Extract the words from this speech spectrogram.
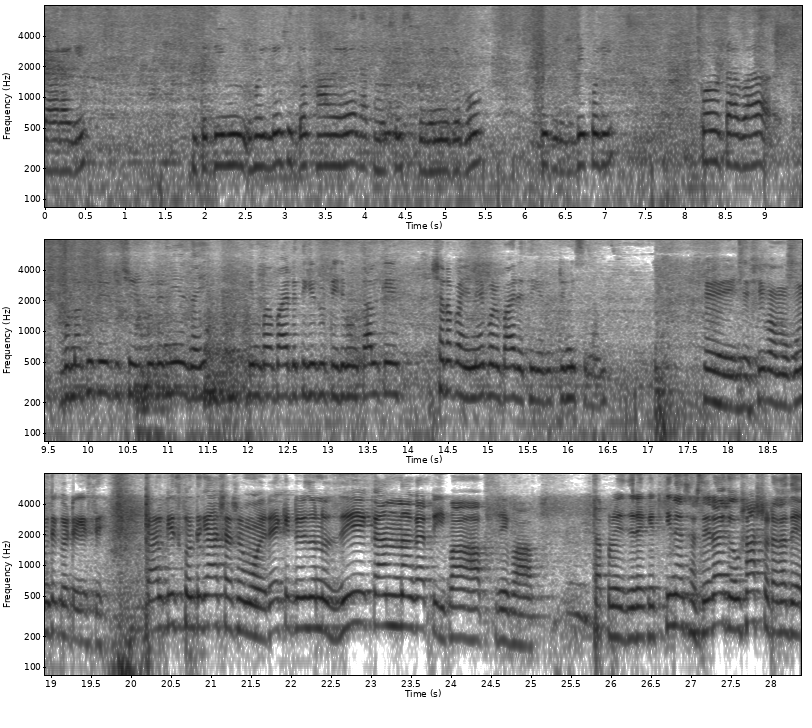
যাওয়ার আগে। তো ডিম হইলে সিদ্ধ খাওয়া হয়ে, তারপর হচ্ছে স্কুলে নিয়ে যাব, টিফিন রেডি করি। পরোটা বা বোনা থেকে শেষ করে নিয়ে যাই, কিংবা বাইরে থেকে রুটি, যেমন কালকে সারা পাই নাই, পরে বাইরে থেকে রুটি নিয়েছিলাম ঘুম থেকে উঠে গেছে। কালকে স্কুল থেকে আসার সময়, র্যাকেটের জন্য যে কান্নাকাটি বাপ রে বাপ। তারপরে যে র্যাকেট কিনে আসছে এর আগেও সাতশো টাকা দিয়ে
